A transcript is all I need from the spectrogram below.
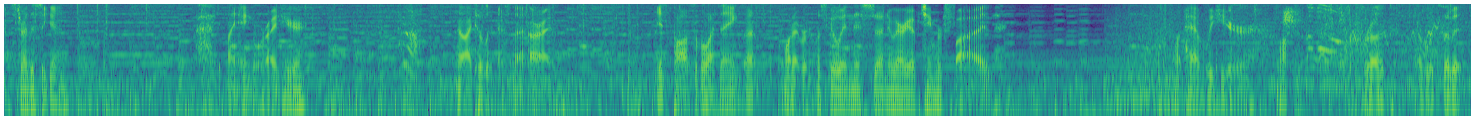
let's try this again. Get my angle right here. No, I totally missed that. Alright. It's possible, I think, but whatever. Let's go in this uh, new area of Chamber 5. What have we here? Lots of crud, by looks of it.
